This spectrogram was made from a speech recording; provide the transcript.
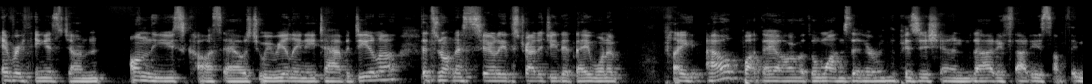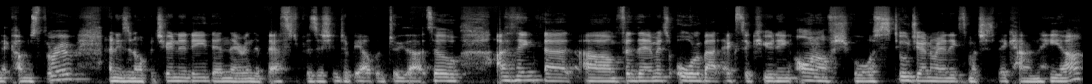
Everything is done on the used car sales. Do we really need to have a dealer? That's not necessarily the strategy that they want to play out, but they are the ones that are in the position that if that is something that comes through and is an opportunity, then they're in the best position to be able to do that. So I think that um, for them, it's all about executing on offshore, still generating as much as they can here,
